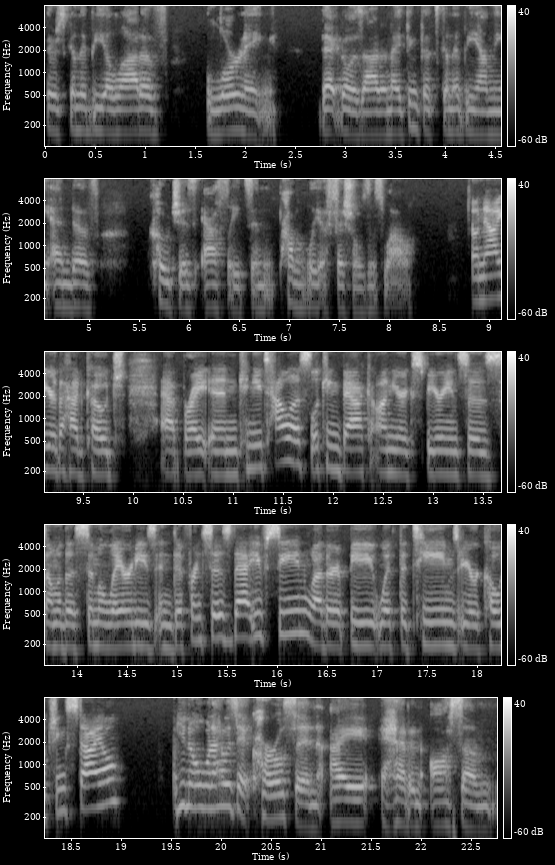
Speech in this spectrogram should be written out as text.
there's going to be a lot of learning that goes on and I think that's going to be on the end of coaches, athletes and probably officials as well. So now you're the head coach at Brighton. Can you tell us, looking back on your experiences, some of the similarities and differences that you've seen, whether it be with the teams or your coaching style? You know, when I was at Carlson, I had an awesome,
